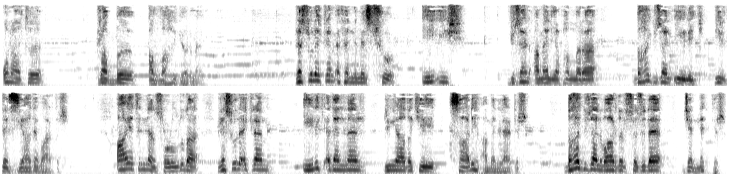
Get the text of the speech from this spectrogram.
16. Rabbı Allah'ı görme. Resul-i Ekrem Efendimiz şu, iyi iş, güzel amel yapanlara daha güzel iyilik bir de ziyade vardır. Ayetinden soruldu da Resul-i Ekrem iyilik edenler dünyadaki salih amellerdir. Daha güzel vardır sözü de cennettir.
